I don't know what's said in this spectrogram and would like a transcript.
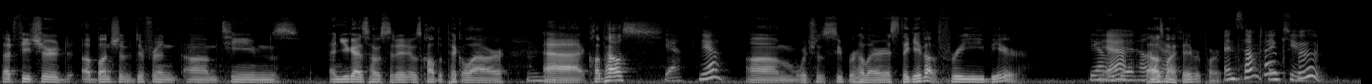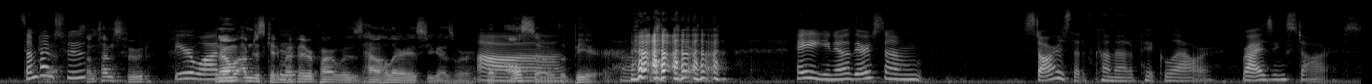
that featured a bunch of different um, teams and you guys hosted it. It was called the Pickle Hour Mm-hmm. at Clubhouse, Yeah. Yeah. um, which was super hilarious. They gave out free beer. Yeah, Yeah, we did. that was yeah. my favorite part. And sometimes Thank you. food. Sometimes Yeah. food, Sometimes food. beer, water. No, I'm just kidding. My favorite part was how hilarious you guys were, but also the beer. Oh, hey, you know, there's some stars that have come out of Pickle Hour. Rising stars.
